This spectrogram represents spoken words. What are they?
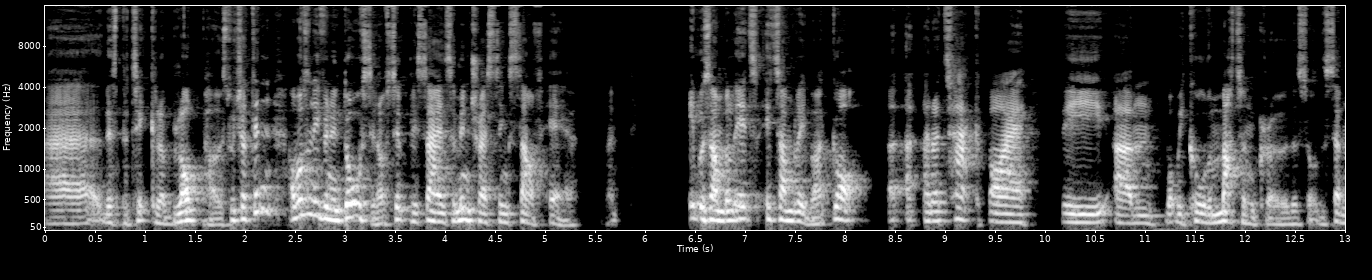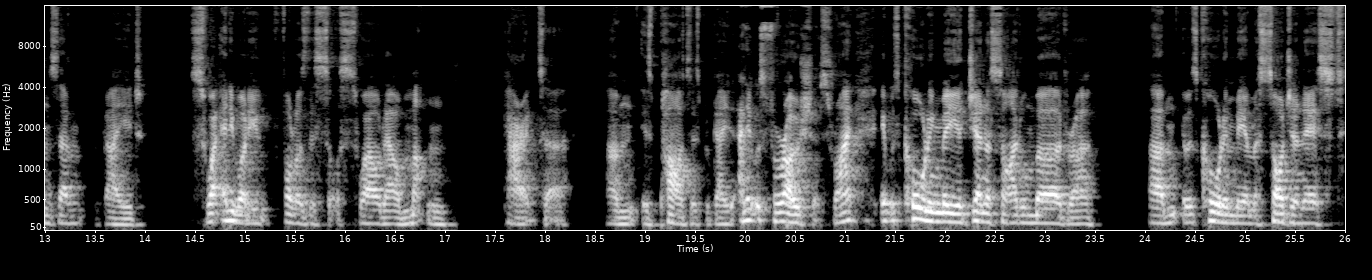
uh, this particular blog post, which I didn't, I wasn't even endorsing. I was simply saying some interesting stuff here. Right? It was unbelievable. It's it's unbelievable. I got an attack by the um, what we call the Mutton Crew, the sort of the Seven Seventh Brigade. Sw- anybody who follows this sort of swelled out Mutton character um, is part of this brigade. And it was ferocious, right? It was calling me a genocidal murderer. Um, it was calling me a misogynist,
